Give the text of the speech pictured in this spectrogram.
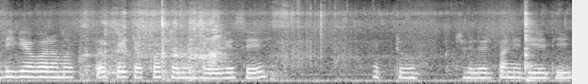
এদিকে আবার আমার তরকারিটা কষানো হয়ে গেছে। একটু ঝোলের পানি দিয়ে দিই।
